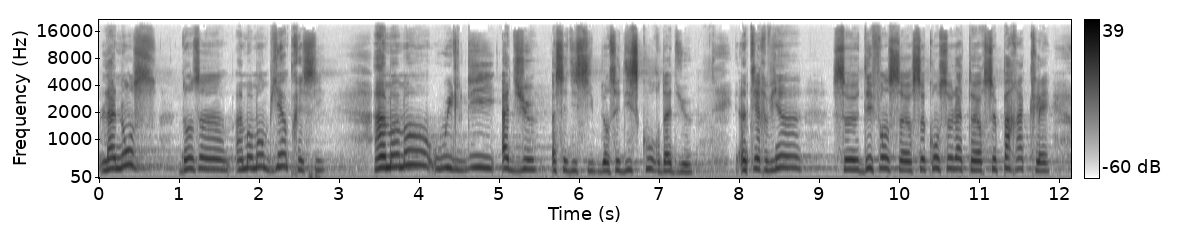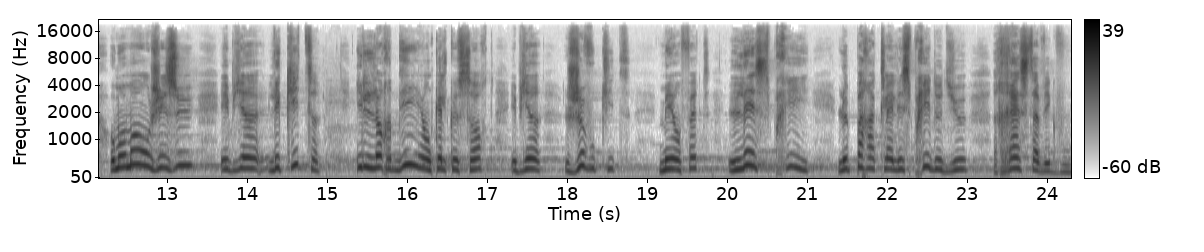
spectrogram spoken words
l'annonce dans un, moment bien précis, un moment où il dit adieu à ses disciples, dans ses discours d'adieu. Intervient ce défenseur, ce consolateur, ce paraclet. Au moment où Jésus eh bien, les quitte, il leur dit en quelque sorte, eh bien, je vous quitte, mais en fait, l'Esprit, le paraclet, l'Esprit de Dieu reste avec vous.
